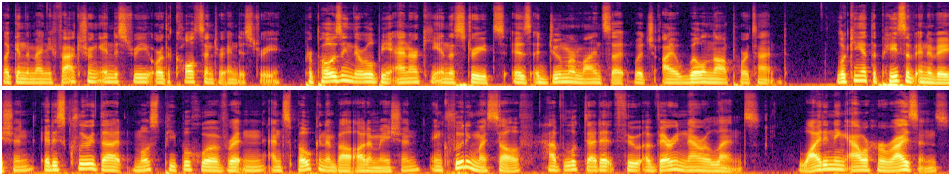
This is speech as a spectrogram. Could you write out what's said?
like in the manufacturing industry or the call center industry. Proposing there will be anarchy in the streets is a doomer mindset which I will not portend. Looking at the pace of innovation, it is clear that most people who have written and spoken about automation, including myself, have looked at it through a very narrow lens. Widening our horizons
